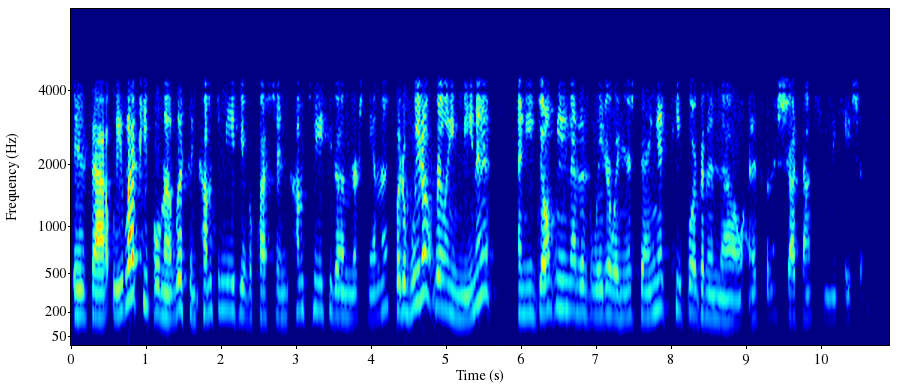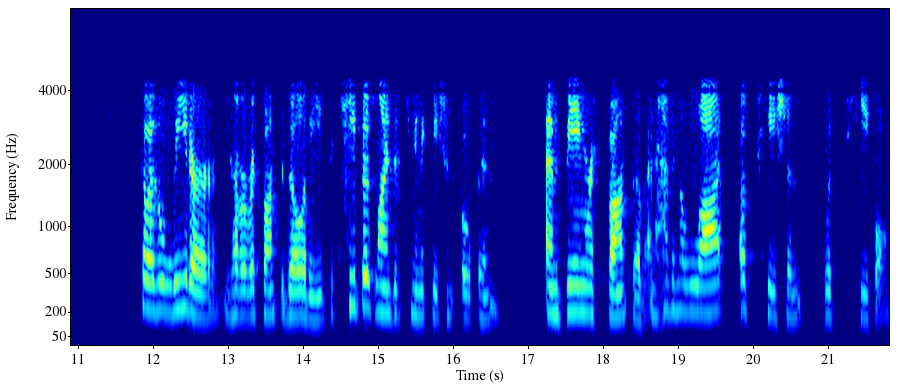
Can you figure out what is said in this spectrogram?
is that we let people know listen, come to me if you have a question, come to me if you don't understand this. But if we don't really mean it, and you don't mean that as a leader when you're saying it, people are going to know, and it's going to shut down communication. So, as a leader, you have a responsibility to keep those lines of communication open and being responsive and having a lot of patience with people.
